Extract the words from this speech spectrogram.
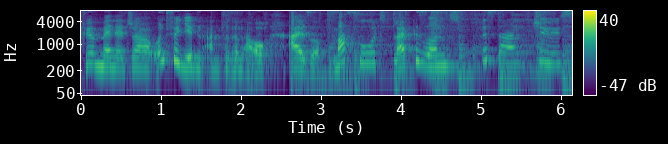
für Manager und für jeden anderen auch. Also, mach's gut, bleib gesund. Bis dann. Tschüss.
